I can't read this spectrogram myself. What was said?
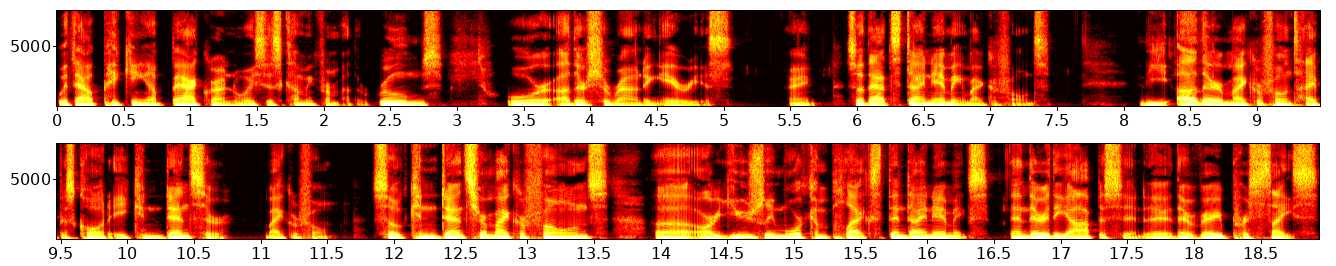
without picking up background noises coming from other rooms or other surrounding areas. Right. So that's dynamic microphones. The other microphone type is called a condenser microphone. So condenser microphones uh, are usually more complex than dynamics, and they're the opposite. They're, they're very precise.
